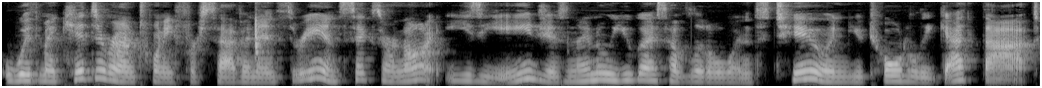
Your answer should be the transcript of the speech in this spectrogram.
with my kids around 24 7 and three and six are not easy ages and i know you guys have little ones too and you totally get that.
